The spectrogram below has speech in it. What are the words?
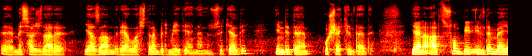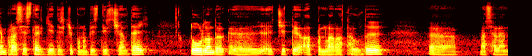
e, mesajları yazan, reallaşdıran bir media ilə üz-üzə gəldik. İndi də o şəkildədir. Yəni artıq son 1 ildə müəyyən proseslər gedir ki, bunu biz dirçəldək. Doğrudan da e, ciddi addımlar atıldı. E, məsələn,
